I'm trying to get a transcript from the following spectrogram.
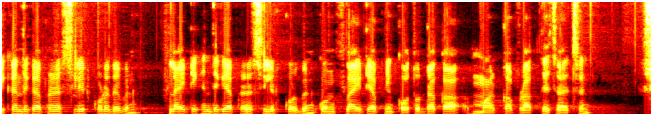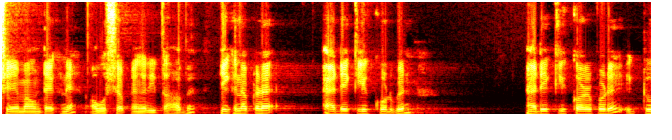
এখান থেকে আপনারা সিলেক্ট করে দেবেন। ফ্লাইট এখান থেকে আপনারা সিলেক্ট করবেন। কোন ফ্লাইটে আপনি কত টাকা মার্কআপ রাখতে চাইছেন। সেই অ্যামাউন্টটা এখানে অবশ্যই আপনাকে দিতে হবে। এখানে আপনারা অ্যাডে ক্লিক করবেন। অ্যাডে ক্লিক করার পরে একটু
